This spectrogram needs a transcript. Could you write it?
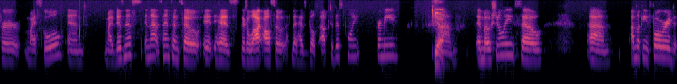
for my school and my business in that sense and so it has there's a lot also that has built up to this point for me yeah. um, emotionally. So um, i'm looking forward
